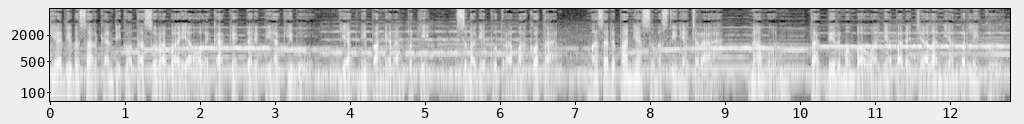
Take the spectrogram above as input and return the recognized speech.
ia dibesarkan di kota Surabaya oleh kakek dari pihak ibu, yakni Pangeran Pekik, sebagai putra mahkota. Masa depannya semestinya cerah, namun, takdir membawanya pada jalan yang berliku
